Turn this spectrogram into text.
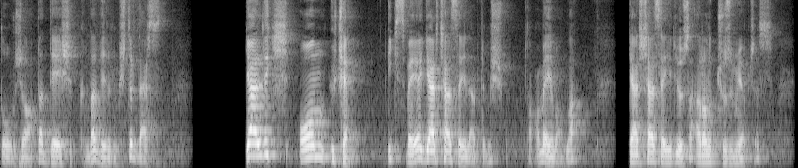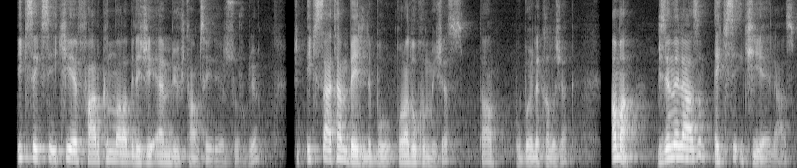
Doğru cevap da D şıkkında verilmiştir dersin. Geldik 13'e. X ve Y gerçel sayılar demiş. Tamam eyvallah. Gerçel sayı diyorsa aralık çözümü yapacağız. X eksi 2'ye farkının alabileceği en büyük tam sayı değeri soruluyor. Şimdi X zaten belli bu. Buna dokunmayacağız. Tamam bu böyle kalacak. Ama bize ne lazım? Eksi 2y lazım.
